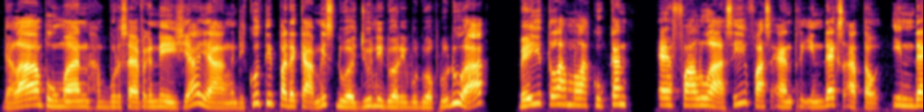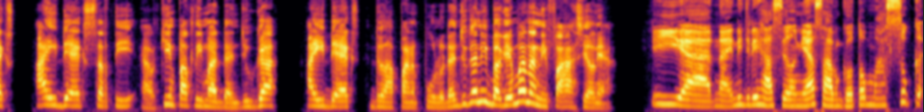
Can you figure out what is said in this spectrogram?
Dalam pengumuman Bursa Efek Indonesia yang dikutip pada Kamis 2 Juni 2022, BI telah melakukan evaluasi fast entry index atau indeks IDX 30 LQ45 dan juga IDX 80. Dan juga nih bagaimana nih hasilnya? Iya, nah ini jadi hasilnya saham Goto masuk ke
